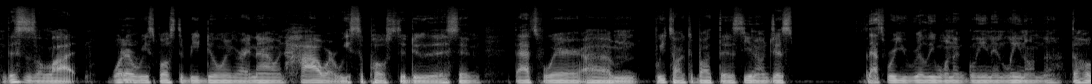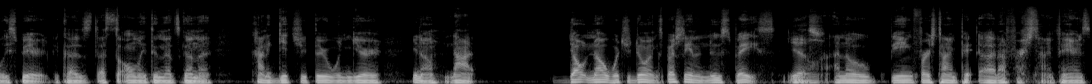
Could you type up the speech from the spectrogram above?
this is a lot what are we supposed to be doing right now and how are we supposed to do this and that's where um, we talked about this you know just that's where you really want to glean and lean on the, the holy spirit because that's the only thing that's gonna kind of get you through when you're you know not don't know what you're doing especially in a new space you Yes. know? i know being first time uh, not first time parents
